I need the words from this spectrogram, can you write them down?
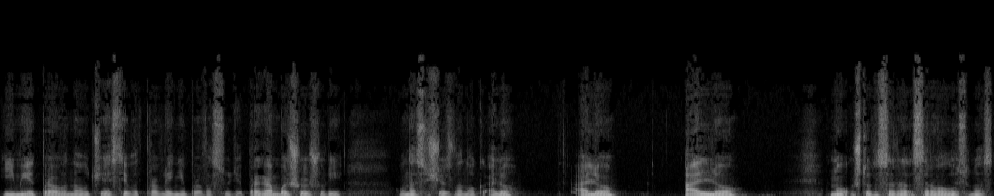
и имеют право на участие в отправлении правосудия. Программа «Большое жюри». У нас еще звонок. Алло? Алло? Алло? Ну, что-то сорвалось у нас.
